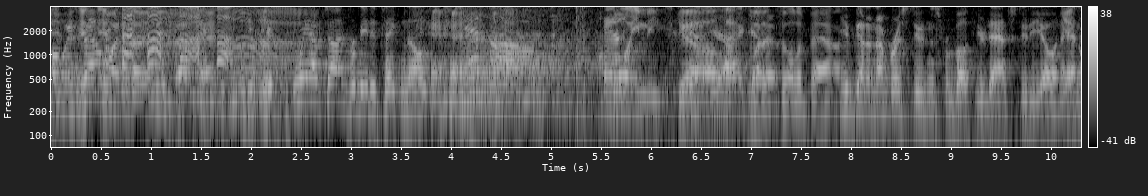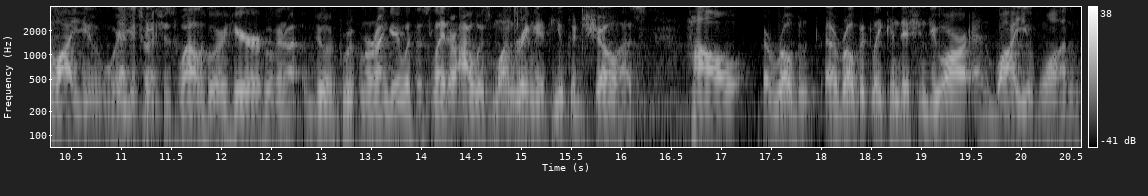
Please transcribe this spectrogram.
Oh, it's, is that it- what it it's totally about that. Do we have time for me to take notes? Boy meets girl. Yeah, yeah, that's what it. it's all about. You've got a number of students from both your dance studio and Yes, NYU, where that's you correct. teach as well, who are here, who are going to do a group merengue with us later. I was wondering if you could show us how aerobic, aerobically conditioned you are and why you've won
